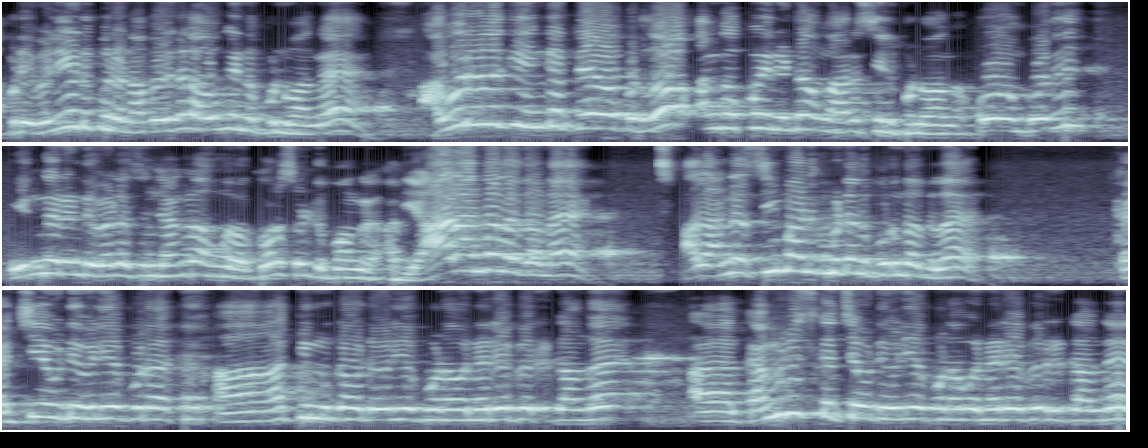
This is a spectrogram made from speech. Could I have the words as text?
அப்படி வெளியெடுப்புற நபர்கள் அவங்க என்ன பண்ணுவாங்க? அவர்களுக்கு எங்க தேவைப்படுதோ அங்க போய் நின்று அவங்க அரசியல் பண்ணுவாங்க. போகும்போது எங்க ரெண்டு வேலை செஞ்சாங்களோ அவங்கள குறை சொல்லிட்டு போங்க. அது யார் இருந்தாலும் தானே அது அண்ணன் சீமானுக்கு மட்டும் அது பொருந்தாதுல கட்சியை விட்டு வெளியே போற அதிமுக விட்டு வெளியே போனவங்க நிறைய பேர் இருக்காங்க. கம்யூனிஸ்ட் கட்சியை விட்டு வெளியே போனவங்க நிறைய பேர் இருக்காங்க.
